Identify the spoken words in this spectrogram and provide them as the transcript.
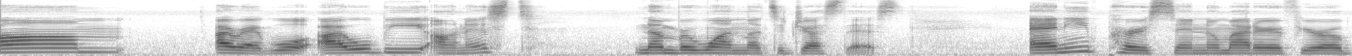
Um all right, well, I will be honest. Number 1, let's address this. Any person, no matter if you're a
